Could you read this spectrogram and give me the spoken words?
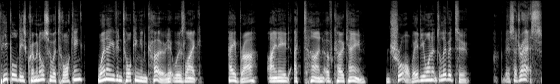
people, these criminals who were talking, weren't even talking in code. It was like, hey, brah, I need a ton of cocaine. Sure, where do you want it delivered to? This address.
